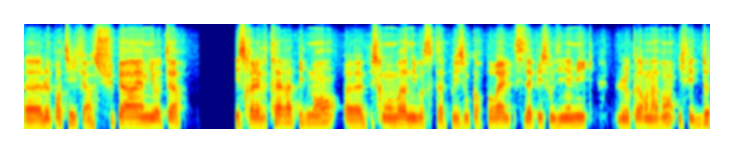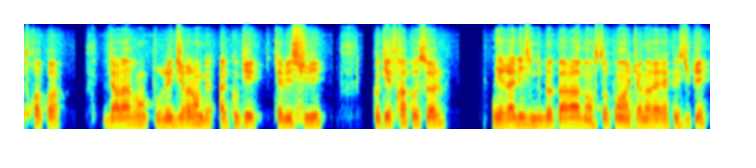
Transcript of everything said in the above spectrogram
Euh, le portier il fait un super arrêt à mi-hauteur. Il se relève très rapidement, euh, puisqu'on voit au niveau de sa position corporelle, ses appuis sont dynamiques, le corps en avant. Il fait 2-3 pas vers l'avant pour réduire l'angle à Coquet qui avait suivi. Coquet frappe au sol et réalise une double parade en stoppant un arrêt réflexe du pied.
